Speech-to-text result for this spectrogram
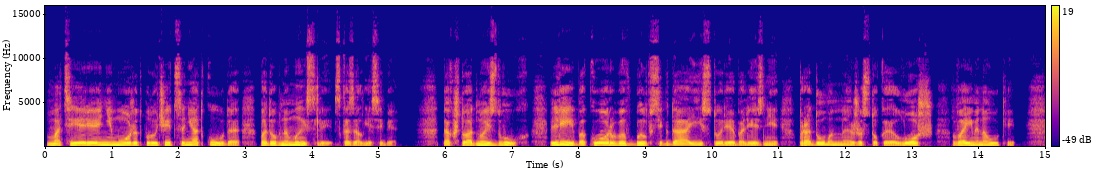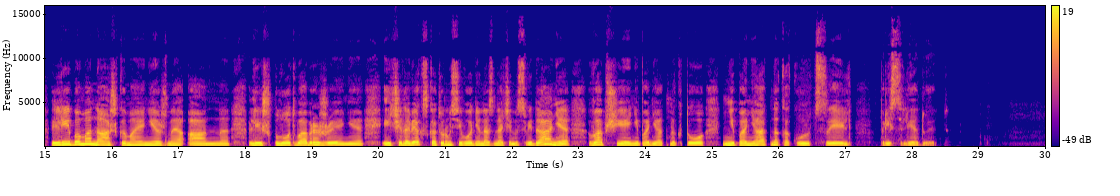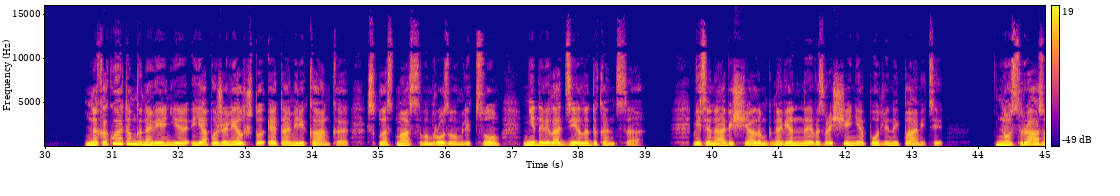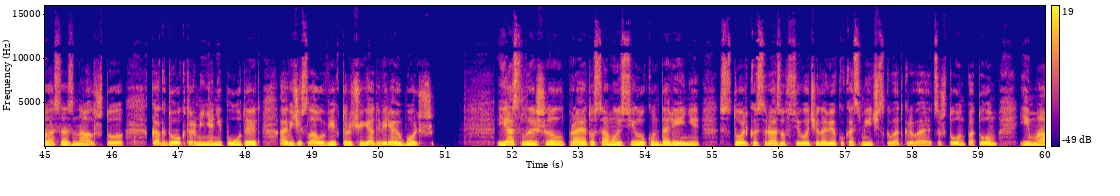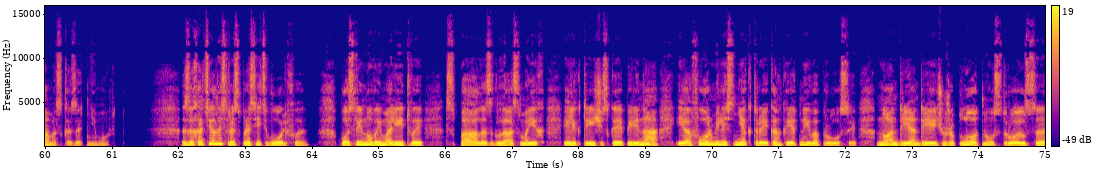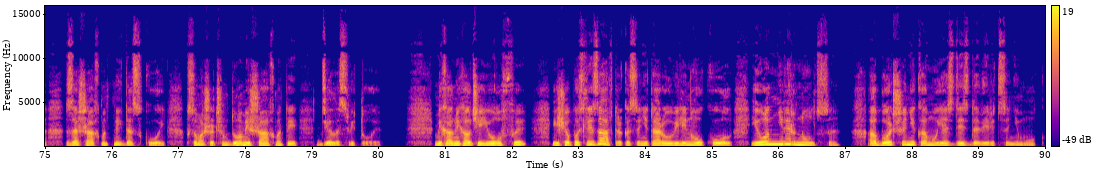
«Материя не может получиться ниоткуда, подобно мысли», — сказал я себе. Так что одно из двух. Либо Коробов был всегда и история болезни, продуманная жестокая ложь во имя науки, либо монашка моя нежная Анна, лишь плод воображения, и человек, с которым сегодня назначено свидание, вообще непонятно кто, непонятно какую цель преследует. На какое-то мгновение я пожалел, что эта американка с пластмассовым розовым лицом не довела дело до конца. Ведь она обещала мгновенное возвращение подлинной памяти. Но сразу осознал, что, как доктор меня не путает, а Вячеславу Викторовичу я доверяю больше. Я слышал про эту самую силу кундалини. Столько сразу всего человеку космического открывается, что он потом и мама сказать не может. Захотелось расспросить Вольфа. После новой молитвы спала с глаз моих электрическая пелена, и оформились некоторые конкретные вопросы, но Андрей Андреевич уже плотно устроился за шахматной доской. В сумасшедшем доме шахматы — дело святое. Михаил Михайлович Йоффе еще после завтрака санитара увели на укол, и он не вернулся, а больше никому я здесь довериться не мог.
